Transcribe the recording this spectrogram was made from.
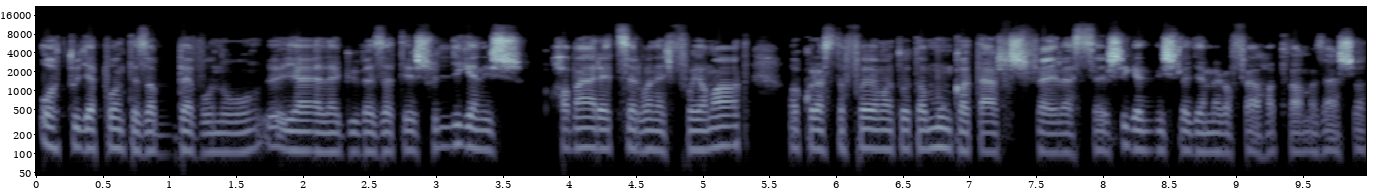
ott ugye pont ez a bevonó jellegű vezetés, hogy igenis ha már egyszer van egy folyamat, akkor azt a folyamatot a munkatárs fejlesz és igenis legyen meg a felhatalmazása.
